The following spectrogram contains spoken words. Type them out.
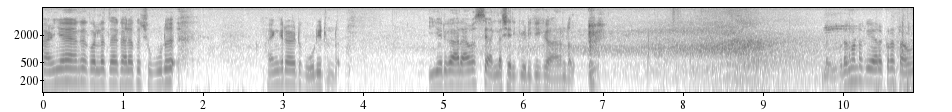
കഴിഞ്ഞ കൊല്ലത്തേക്കാലൊക്കെ ചൂട് ഭയങ്കരമായിട്ട് കൂടിയിട്ടുണ്ട്. ഈ ഒരു കാലാവസ്ഥയല്ല ശരിക്കും ഇടുക്കിക്ക് കാണേണ്ടത്. ഇവിടെ കൊണ്ടൊക്കെ ഏറെക്കുറെ ടൗൺ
